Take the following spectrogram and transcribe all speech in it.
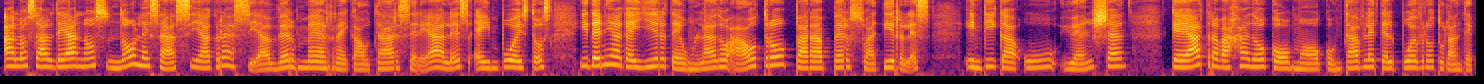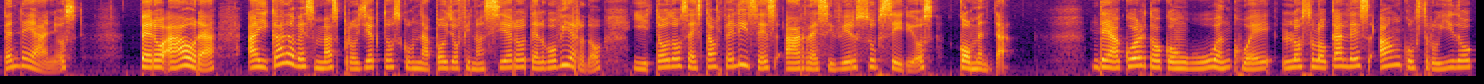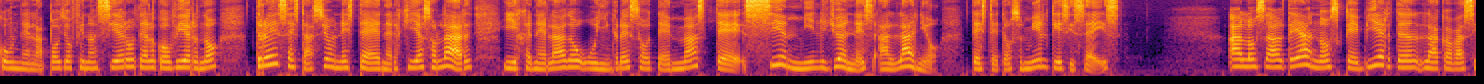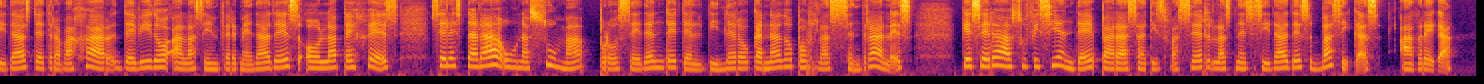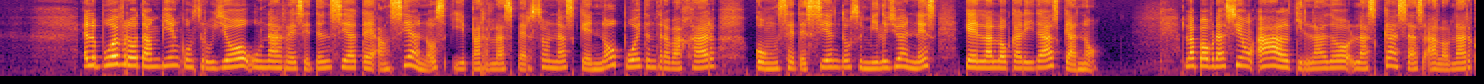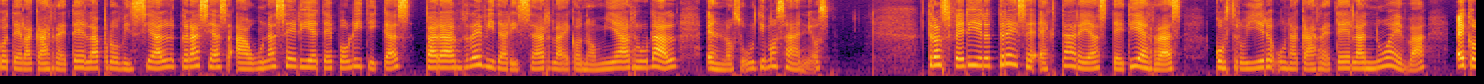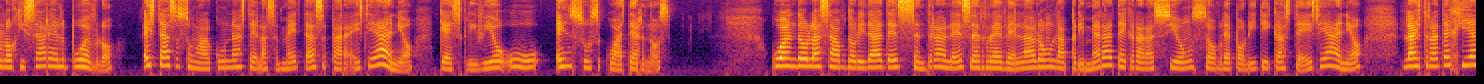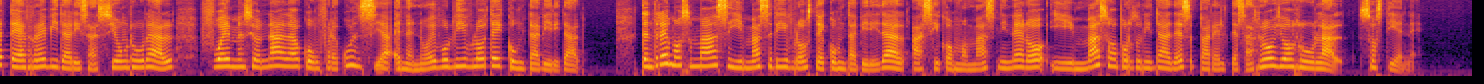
A los aldeanos no les hacía gracia verme recaudar cereales e impuestos y tenía que ir de un lado a otro para persuadirles, indica Wu Yuanshan, que ha trabajado como contable del pueblo durante 20 años. Pero ahora hay cada vez más proyectos con apoyo financiero del gobierno y todos están felices a recibir subsidios, comenta. De acuerdo con Wu Wenkui, los locales han construido con el apoyo financiero del gobierno tres estaciones de energía solar y generado un ingreso de más de 100 mil yuanes al año desde 2016. A los aldeanos que pierden la capacidad de trabajar debido a las enfermedades o la vejez, se les dará una suma procedente del dinero ganado por las centrales, que será suficiente para satisfacer las necesidades básicas, agrega. El pueblo también construyó una residencia de ancianos y para las personas que no pueden trabajar con 700 millones que la localidad ganó. La población ha alquilado las casas a lo largo de la carretera provincial gracias a una serie de políticas para revitalizar la economía rural en los últimos años. Transferir 13 hectáreas de tierras, construir una carretera nueva, ecologizar el pueblo, estas son algunas de las metas para este año que escribió Wu en sus cuadernos. Cuando las autoridades centrales revelaron la primera declaración sobre políticas de ese año, la estrategia de revitalización rural fue mencionada con frecuencia en el nuevo libro de contabilidad. Tendremos más y más libros de contabilidad, así como más dinero y más oportunidades para el desarrollo rural, sostiene.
